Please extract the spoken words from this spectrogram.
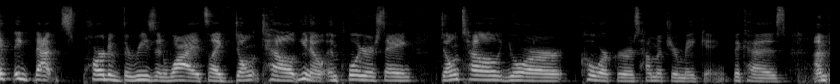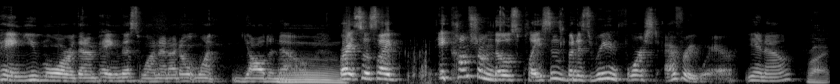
I think that's part of the reason why it's like, don't tell, you know, employers saying, don't tell your coworkers how much you're making because I'm paying you more than I'm paying this one and I don't want y'all to know. Right. So it's like it comes from those places, but it's reinforced everywhere, you know? Right.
